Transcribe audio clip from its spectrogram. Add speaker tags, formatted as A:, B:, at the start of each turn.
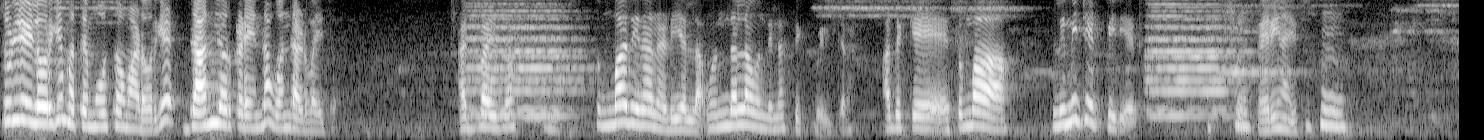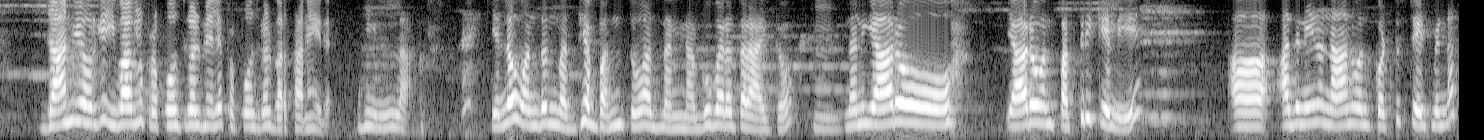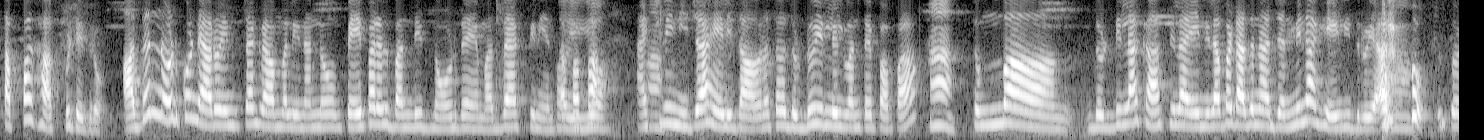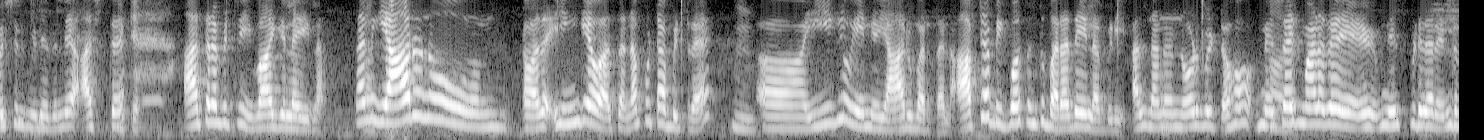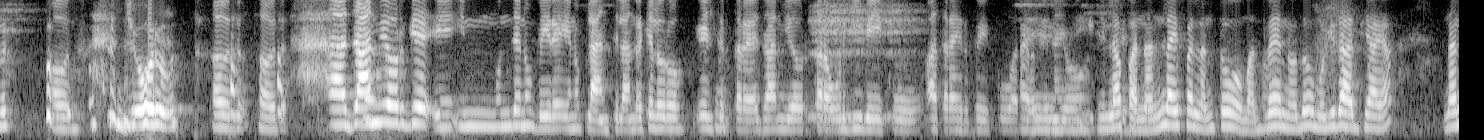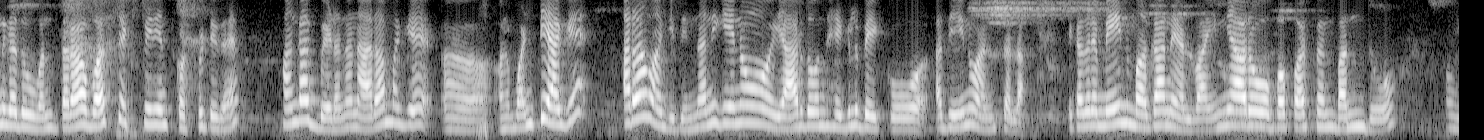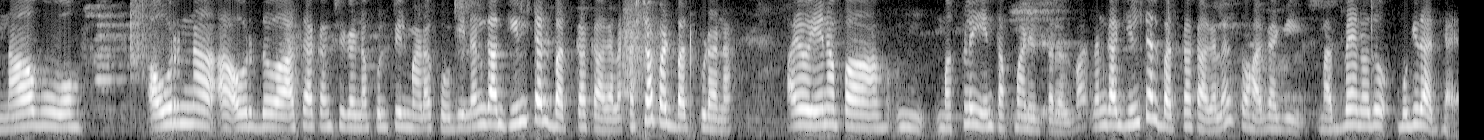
A: ಸುಳ್ಳು ಹೇಳೋರಿಗೆ ಮತ್ತೆ ಮೋಸ ಮಾಡೋರಿಗೆ ಜಾನ್ವಿ ಅವ್ರ ಕಡೆಯಿಂದ ಒಂದು ಅಡ್ವೈಸ್
B: ಅಡ್ವೈಸ್ ತುಂಬಾ ದಿನ ನಡೆಯಲ್ಲ. ಒಂದಲ್ಲ ಒಂದಿನ ಸಿಕ್ಬೀಳ್ತೀರ ಅದಕ್ಕೆ ತುಂಬಾ ಲಿಮಿಟೆಡ್ ಪೀರಿಯಡ್
A: ವೆರಿ ನೈಸ್
B: ಹ್ಞೂ
A: ಜಾನ್ವಿ ಅವ್ರಿಗೆ ಇವಾಗ್ಲೂ ಪ್ರಪೋಸ್ಗಳ ಮೇಲೆ ಪ್ರಪೋಸ್ಗಳು ಬರ್ತಾನೆ ಇದೆ.
B: ಇಲ್ಲ. ಎಲ್ಲೋ ಒಂದೊಂದು ಮಧ್ಯ ಬಂತು ಅದು ನನಗೆ ನಗು ಬರೋ ಥರ ಆಯಿತು. ನನಗೆ ಯಾರೋ ಯಾರೋ ಒಂದು ಪತ್ರಿಕೆಯಲ್ಲಿ ಅದನ್ನೇನೋ ನಾನು ಒಂದು ಕೊಟ್ಟು ಸ್ಟೇಟ್ಮೆಂಟ್ನ ತಪ್ಪಾಗಿ ಹಾಕ್ಬಿಟ್ಟಿದ್ರು. ಅದನ್ನ ನೋಡ್ಕೊಂಡು ಯಾರೋ ಇನ್ಸ್ಟಾಗ್ರಾಮಲ್ಲಿ ನಾನು ಪೇಪರಲ್ಲಿ ಬಂದಿದ್ದು ನೋಡಿದೆ ಮದುವೆ ಆಗ್ತೀನಿ ಅಂತ. ಪಾಪ
A: ಆಕ್ಚುಲಿ
B: ಆ್ಯಕ್ಚುಲಿ ನಿಜ ಹೇಳಿದ್ದ ಅವನ ಹತ್ರ ದುಡ್ಡು ಇರ್ಲಿಲ್ವಂತೆ ಪಾಪ. ತುಂಬ ದುಡ್ಡಿಲ್ಲ ಕಾಸಿಲ್ಲ ಏನಿಲ್ಲ ಬಟ್ ಅದನ್ನ ಜನ್ಮಿನಾಗಿ ಹೇಳಿದ್ರು ಯಾರು ಸೋಷಿಯಲ್ ಮೀಡಿಯಾದಲ್ಲಿ ಅಷ್ಟೇ.
A: ಆತರ
B: ಆ ಥರ ಬಿಟ್ರೆ ಇವಾಗಿಲ್ಲ ಇಲ್ಲ. ನನಗೆ ಯಾರೂ ಅದೇ ಹಿಂಗೆ ಸಣ್ಣ ಪುಟ್ಟ ಬಿಟ್ರೆ
A: ಆ
B: ಈಗಲೂ ಏನು ಯಾರು ಬರ್ತಲ್ಲ ಆಫ್ಟರ್ ಬಿಗ್ ಬಾಸ್ ಅಂತೂ ಬರೋದೇ ಇಲ್ಲ ಬಿಡಿ. ಅಲ್ಲಿ ನನ್ನ ನೋಡ್ಬಿಟ್ಟು ಮೆಸೇಜ್ ಮಾಡೋದೇ ನಿಲ್ಸ್ಬಿಟ್ಟಿದ್ದಾರೆ ಎಲ್ರು.
A: ಹೌದು.
B: ಜೋರು.
A: ಹೌದು ಹೌದು. ಜಾನ್ವಿ ಅವ್ರಿಗೆ ಇನ್ ಮುಂದೆನೂ ಬೇರೆ ಏನು ಪ್ಲಾನ್ಸ್ ಇಲ್ಲ. ಅಂದ್ರೆ ಕೆಲವರು ಹೇಳ್ತಿರ್ತಾರೆ ಜಾನ್ವಿ ಅವ್ರ ತರ ಹುಡುಗಿ ಬೇಕು ಆ ತರ ಇರಬೇಕು
B: ಇಲ್ಲಪ್ಪ ನನ್ನ ಲೈಫಲ್ಲಂತೂ ಮದ್ವೆ ಅನ್ನೋದು ಮುಗಿದ ಅಧ್ಯಾಯ. ನನಗದು ಒಂಥರ ವರ್ಸ್ಟ್ ಎಕ್ಸ್ಪೀರಿಯನ್ಸ್ ಕೊಟ್ಬಿಟ್ಟಿದೆ. ಹಾಗಾಗಿ ಬೇಡ. ನಾನು ಆರಾಮಾಗೆ ಒಂಟಿಯಾಗೆ ಆರಾಮಾಗಿದ್ದೀನಿ. ನನಗೇನೋ ಯಾರ್ದೋ ಒಂದು ಹೆಗಲು ಬೇಕು ಅದೇನೂ ಅನಿಸಲ್ಲ. ಯಾಕಂದರೆ ಮೇನ್ ಮಗನೇ ಅಲ್ವಾ? ಇನ್ಯಾರೋ ಒಬ್ಬ ಪರ್ಸನ್ ಬಂದು, ನಾವು ಅವ್ರನ್ನ ಅವ್ರದ್ದು ಆಸೆ ಆಕಾಂಕ್ಷೆಗಳನ್ನ ಫುಲ್ಫಿಲ್ ಮಾಡೋಕ್ಕೆ ಹೋಗಿ, ನನಗೆ ಆ ಗಿಲ್ಟಲ್ಲಿ ಬದುಕೋಕ್ಕಾಗಲ್ಲ. ಕಷ್ಟಪಟ್ಟು ಬದುಕ್ಬಿಡೋಣ ಅಯ್ಯೋ, ಏನಪ್ಪ ಮಕ್ಕಳು ಏನು ತಪ್ಪು ಮಾಡಿರ್ತಾರಲ್ವ? ನನಗೆ ಆ ಗಿಲ್ಟಲ್ಲಿ ಬದುಕೋಕ್ಕಾಗಲ್ಲ. ಸೊ ಹಾಗಾಗಿ ಮದುವೆ ಅನ್ನೋದು ಮುಗಿದ ಅಧ್ಯಾಯ.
